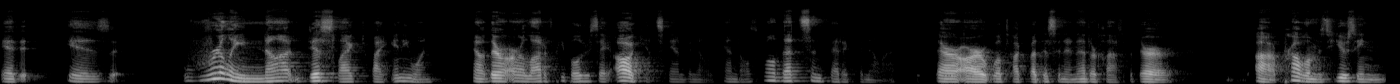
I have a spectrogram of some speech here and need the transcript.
It is really not disliked by anyone. Now, there are a lot of people who say, oh, I can't stand vanilla candles. Well, that's synthetic vanilla. there are, we'll talk about this in another class, but there are uh, problems using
